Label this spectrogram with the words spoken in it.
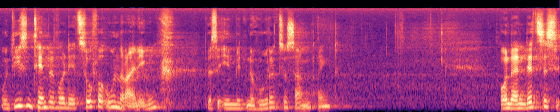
Und diesen Tempel wollt ihr jetzt so verunreinigen, dass er ihn mit einer Hure zusammenbringt? Und ein letztes,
